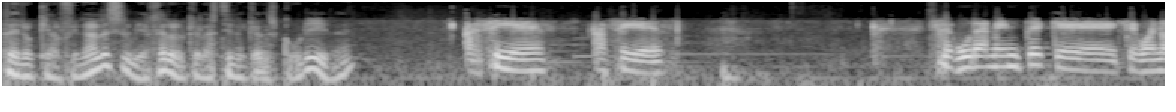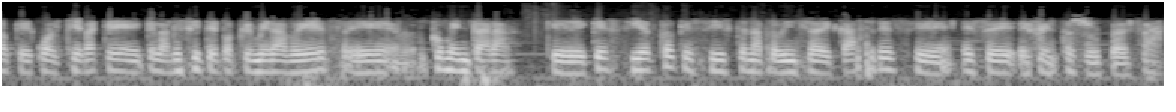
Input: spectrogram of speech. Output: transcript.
pero que al final es el viajero el que las tiene que descubrir. ¿eh? Así es, así es. Seguramente que, bueno que cualquiera que, la visite por primera vez eh, comentará que, es cierto que existe en la provincia de Cáceres eh, ese efecto sorpresa.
